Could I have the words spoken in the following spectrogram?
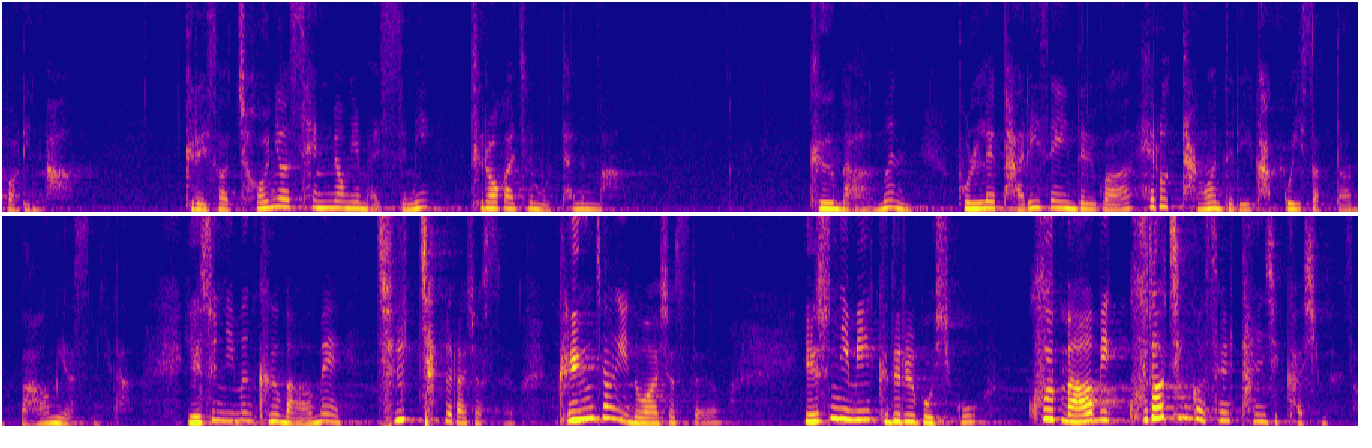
버린 마음. 그래서 전혀 생명의 말씀이 들어가질 못하는 마음. 그 마음은 본래 바리새인들과 헤롯 당원들이 갖고 있었던 마음이었습니다. 예수님은 그 마음에 질책을 하셨어요. 굉장히 노하셨어요. 예수님이 그들을 보시고 그 마음이 굳어진 것을 탄식하시면서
